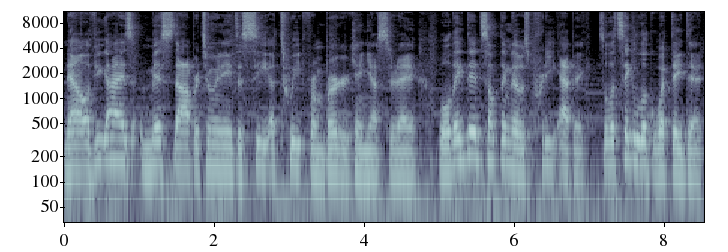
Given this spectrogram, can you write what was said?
Now, if you guys missed the opportunity to see a tweet from Burger King yesterday, well, they did something that was pretty epic. So let's take a look what they did.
